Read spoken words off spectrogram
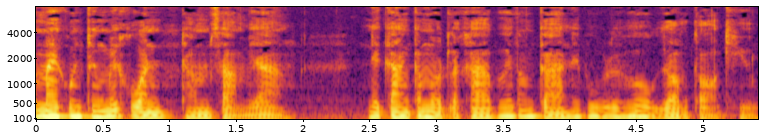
ทำไมคุณจึงไม่ควรทำสามอย่าง ในการกำหนดราคาเพื่อต้องการให้ผู้บริโภคยอมต่อคิว 1.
